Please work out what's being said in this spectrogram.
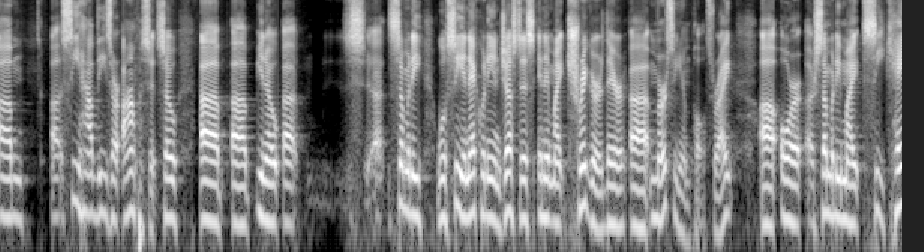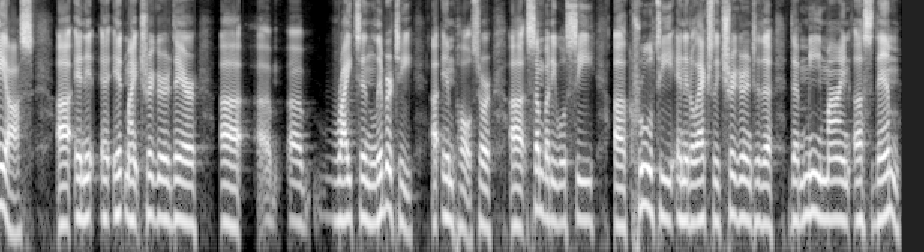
um, uh, see how these are opposite. So uh, uh, you know uh, somebody will see inequity and justice and it might trigger their uh, mercy impulse, right? Uh, or, or, somebody might see chaos uh, and it, it might trigger their uh, uh, rights and liberty uh, impulse, or uh, somebody will see uh, cruelty and it'll actually trigger into the the me, mine, us, them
